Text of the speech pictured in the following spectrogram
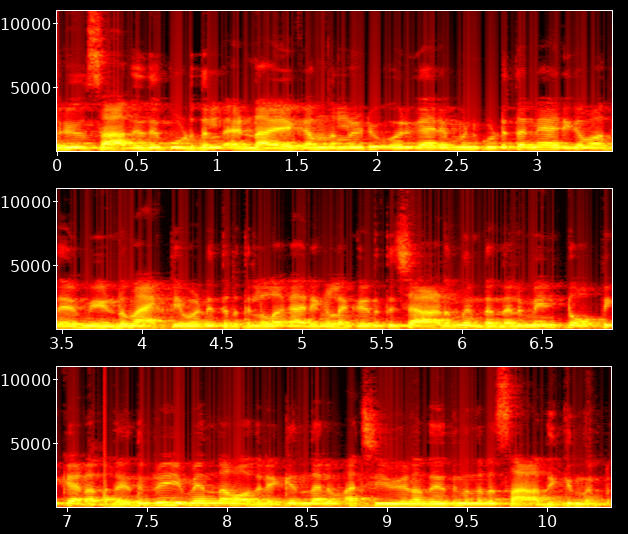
ഒരു സാധ്യത കൂടുതൽ ഉണ്ടായേക്കാം എന്നുള്ളൊരു ഒരു കാര്യം മുൻകൂട്ടി തന്നെ ആയിരിക്കും അദ്ദേഹം വീണ്ടും ആക്റ്റീവായിട്ട് ഇത്തരത്തിലുള്ള കാര്യങ്ങളൊക്കെ എടുത്ത് ചാടുന്നുണ്ട്. എന്തായാലും മെയിൻ ടോപ്പിക്കാണ് അദ്ദേഹത്തിന്റെ എയിം എന്താണോ അതിലേക്ക് എന്തായാലും അച്ചീവ് ചെയ്യാൻ അദ്ദേഹത്തിന് എന്തായാലും സാധിക്കുന്നുണ്ട്.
